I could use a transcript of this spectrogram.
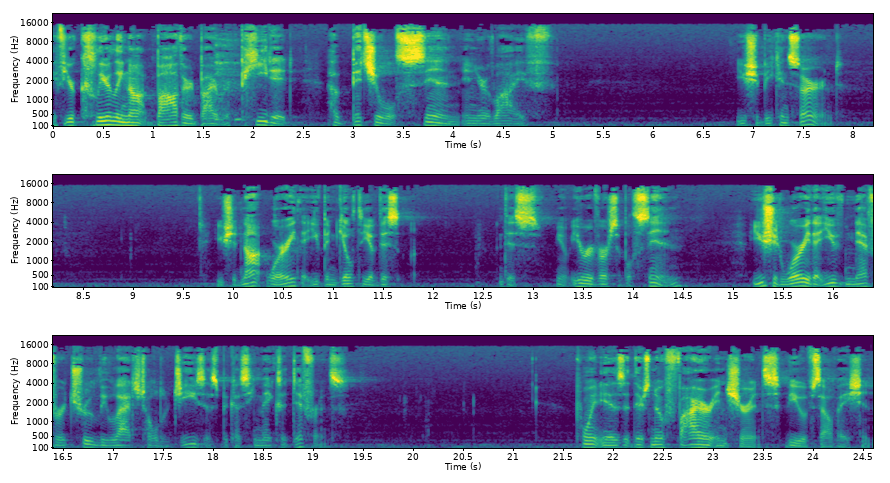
if you're clearly not bothered by repeated, habitual sin in your life, you should be concerned. You should not worry that you've been guilty of this this you know, irreversible sin, you should worry that you've never truly latched hold of Jesus because he makes a difference. Point is that there's no fire insurance view of salvation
